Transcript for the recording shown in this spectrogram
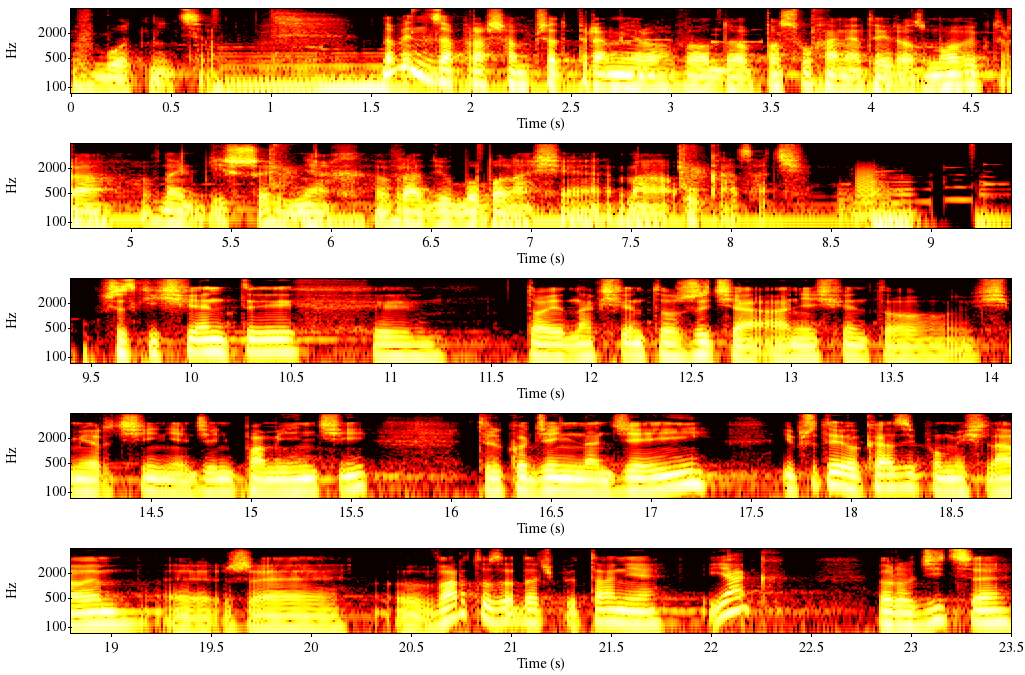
w Błotnicy. No więc zapraszam przedpremierowo do posłuchania tej rozmowy, która w najbliższych dniach w Radiu Bobola się ma ukazać. Wszystkich świętych y, to jednak święto życia, a nie święto śmierci, nie dzień pamięci, tylko dzień nadziei. I przy tej okazji pomyślałem, y, że warto zadać pytanie, jak rodzice,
